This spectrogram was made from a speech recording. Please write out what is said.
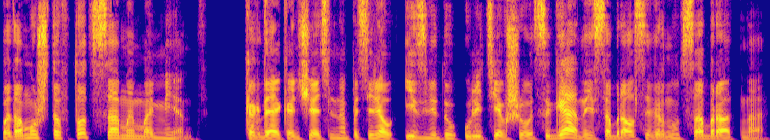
Потому что в тот самый момент когда я окончательно потерял из виду улетевшего цыгана и собрался вернуться обратно,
